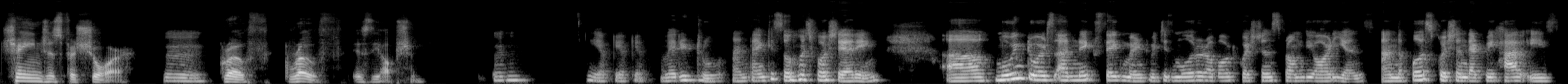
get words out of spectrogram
change is for sure. Mm. growth growth is the option. Mm-hmm. yep yep yep. Very true. And thank you so much for sharing uh, moving towards our next segment, which is more about questions from the audience. And the first question that we have is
